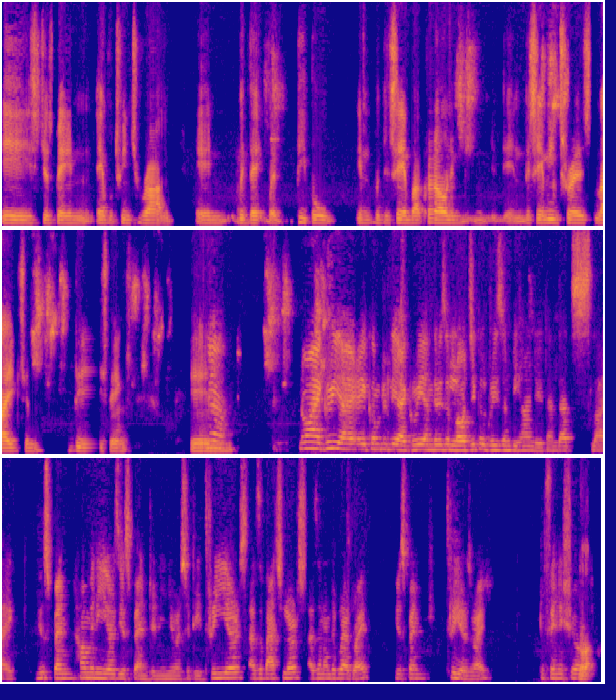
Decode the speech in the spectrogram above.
is just being able to interact and with the with people in with the same background and in the same interest likes and these things. Yeah. No, I agree. I, I completely agree. And there is a logical reason behind it. And that's like you spent how many years you spent in university? Three years as a bachelor's, as an undergrad, right? You spent three years, right? To finish your well,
